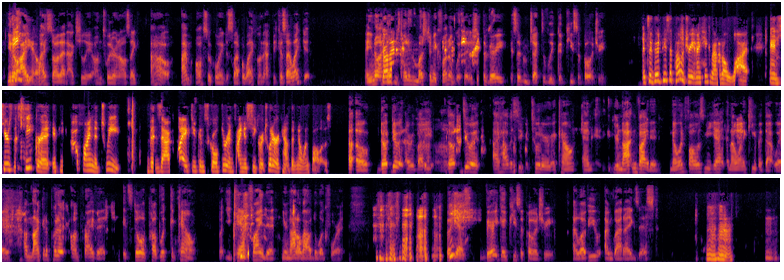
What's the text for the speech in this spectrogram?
You know, Thank I, you. I saw that actually on Twitter and I was like, oh, I'm also going to slap a like on that because I like it. And you know, I Throw feel like that- there's not even much to make fun of with it. It's just a very, it's an objectively good piece of poetry. It's a good piece of poetry, and I think about it a lot. And here's the secret: if you go find the tweet that Zach liked, you can scroll through and find his secret Twitter account that no one follows. Uh oh. Don't do it, everybody. Uh-oh. Don't do it. I have a secret Twitter account and you're not invited. No one follows me yet, and I want to keep it that way. I'm not going to put it on private. It's still a public account, but you can't find it. You're not allowed to look for it. But yes, very good piece of poetry. I love you. I'm glad I exist. Mm-hmm. Mm.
